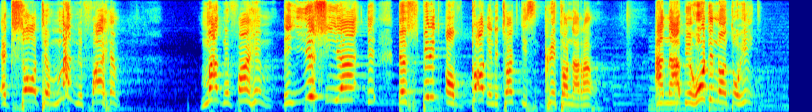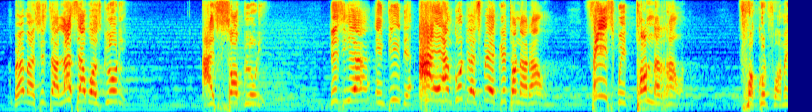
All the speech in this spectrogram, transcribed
exalt Him, magnify Him magnify him. The year, the, the spirit of God in the church is great turnaround. And I've been holding on to it. Brother, my sister, last year was glory. I saw glory. This year, indeed, I am going to experience a great turnaround. Things will turn around for good for me.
